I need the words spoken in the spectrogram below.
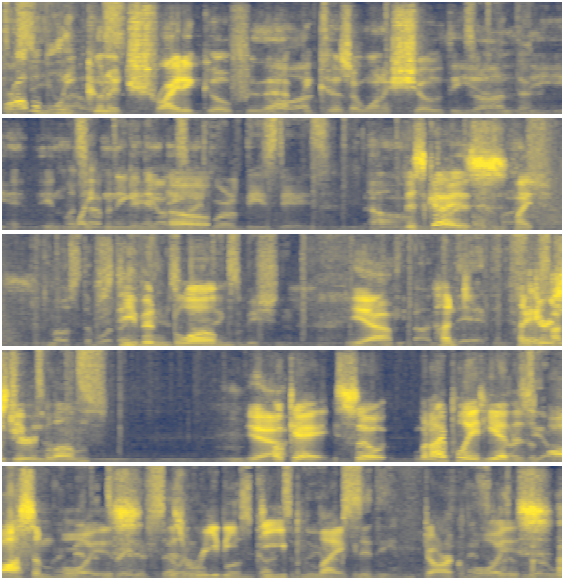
probably gonna try to go for that because I want to show the uh, Hunter. the What's enlightened happening in the outside Oh. world these days? Um, This but guy's- my- Most of what Stephen Blum. yeah, Hunt, Hunter Hunter. Stephen Blum. yeah. Okay, so when I played, he had this awesome I met a voice, this really deep, of New York like City. dark voice.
